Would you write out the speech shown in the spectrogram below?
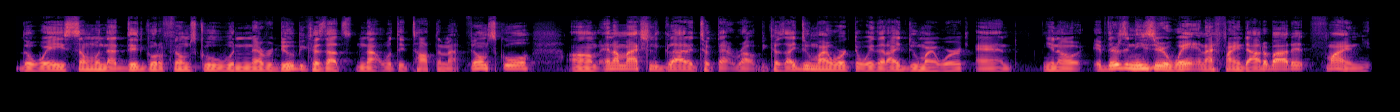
the way someone that did go to film school would never do because that's not what they taught them at film school. Um, and I'm actually glad I took that route because I do my work the way that I do my work. And you know, if there's an easier way and I find out about it, fine.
